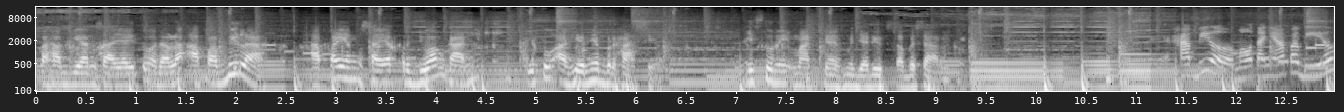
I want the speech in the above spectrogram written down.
Kebahagiaan saya itu adalah apabila apa yang saya perjuangkan itu akhirnya berhasil. Itu nikmatnya menjadi duta besar. Habil, mau tanya apa, Bil?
